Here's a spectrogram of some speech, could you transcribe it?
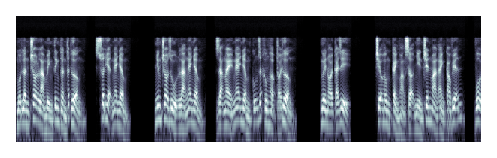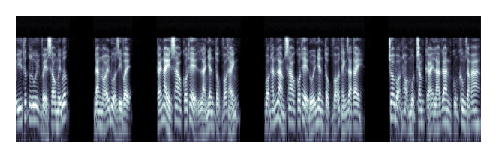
Một lần cho là mình tinh thần thất thường, xuất hiện nghe nhầm. Nhưng cho dù là nghe nhầm, dạng này nghe nhầm cũng rất không hợp t h ó i thường. Ngươi nói cái gì? Triệu hồng cảnh hoảng sợ nhìn trên màn ảnh cao viễn, vô ý thức lui về sau mấy bước. Đang nói đùa gì vậy? Cái này sao có thể là nhân tộc võ thánh? Bọn hắn làm sao có thể đối nhân tộc võ thánh ra tay? Cho bọn họ một trăm cái lá gan cũng không dám a.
